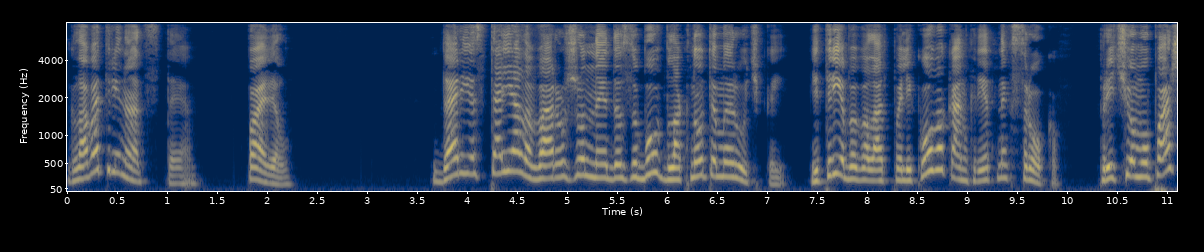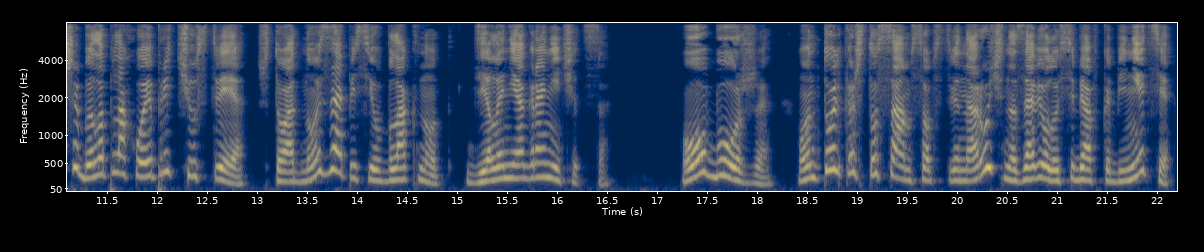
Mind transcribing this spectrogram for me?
Глава 13. Павел. Дарья стояла, вооруженная до зубов блокнотом и ручкой, и требовала от Полякова конкретных сроков. Причем у Паши было плохое предчувствие, что одной записью в блокнот дело не ограничится. О боже! Он только что сам собственноручно завел у себя в кабинете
